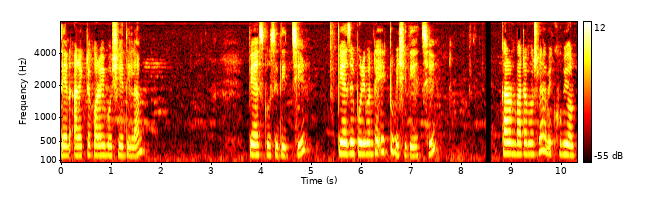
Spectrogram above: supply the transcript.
দেন আরেকটা কড়াই বসিয়ে দিলাম। পেঁয়াজ কুচি দিচ্ছি। পেঁয়াজের পরিমাণটা একটু বেশি দিয়েছি। কারণ বাটা মশলা আমি খুবই অল্প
